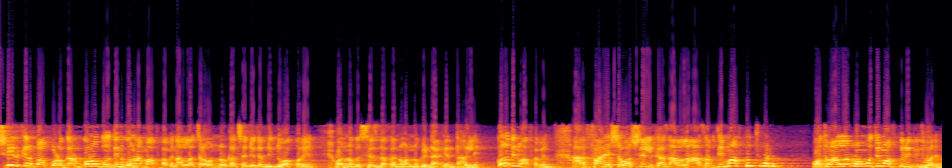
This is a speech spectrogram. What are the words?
শিরকের পাপ বড়, কারণ কোনো দিন গোনা মাফ হবেন আল্লাহ ছাড়া অন্যর কাছে যদি আপনি দোয়া করেন, অন্যকে শেষ দেখান অন্যকে ডাকেন, তাহলে কোনোদিন মাফ হবেন আর ফাহেসা অশ্লীল কাজ, আল্লাহ আজাব দিয়ে মাফ করতে পারেন। অথবা আল্লাহর রহমতে মাফ করে দিতে পারেন।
